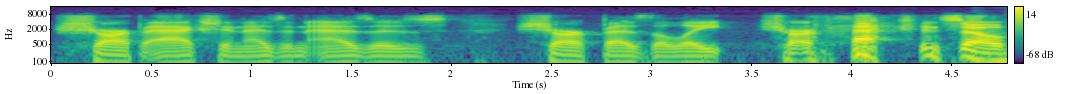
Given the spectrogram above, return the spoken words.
sharp action, as in as is sharp as the late sharp action. So, uh,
